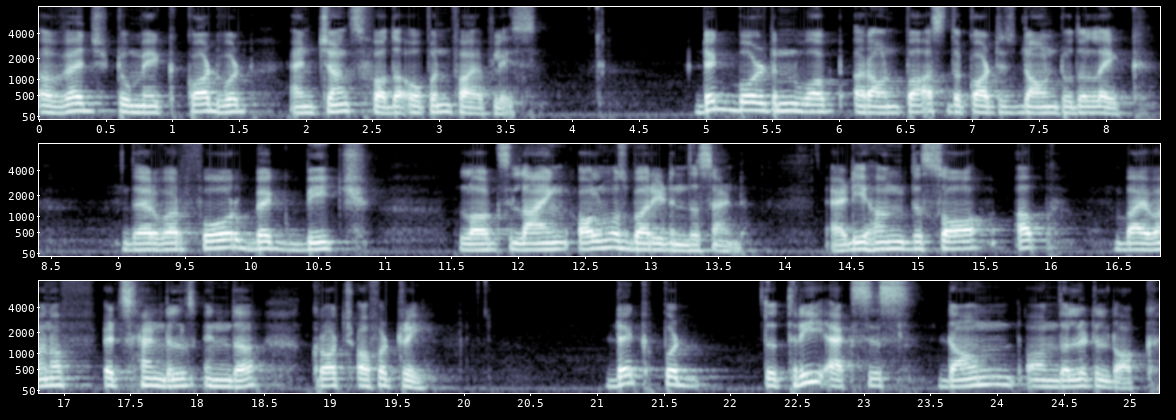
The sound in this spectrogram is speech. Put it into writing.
a wedge to make cordwood and chunks for the open fireplace. Dick Bolton walked around past the cottage down to the lake. There were four big beech logs lying almost buried in the sand. Eddie hung the saw up by one of its handles in the crotch of a tree. Dick put the three axes down on the little dock.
